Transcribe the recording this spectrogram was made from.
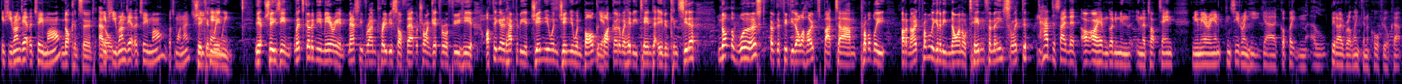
If she runs out the two mile, Not concerned at if all. If she runs out the two mile, what's my note? She can win. Yep, she's in. Let's go to New Numerian. Massive run previous off that. We'll try and get through a few here. I think it'd have to be a genuine, genuine bog, Yeah. like go to a heavy 10 to even consider. Not the worst of the $50 hopes, but um, probably, I don't know, it's probably going to be 9 or 10 for me selected. Hard to say that I, haven't got him in the, in the top ten, Numerian, considering he uh, got beaten a bit over a length in a Caulfield Cup.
